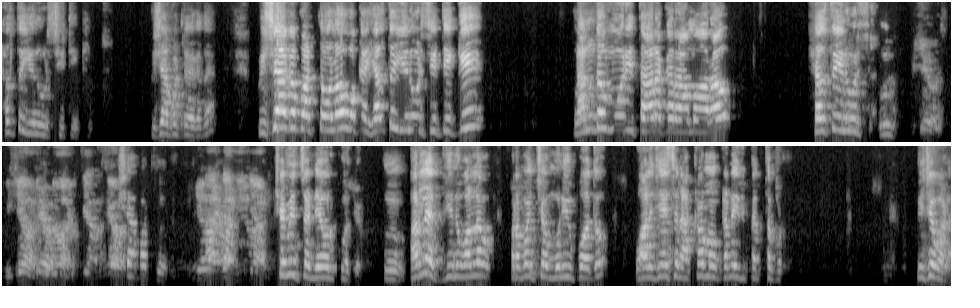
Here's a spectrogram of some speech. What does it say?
హెల్త్ యూనివర్సిటీకి. విశాఖపట్నమే కదా? విశాఖపట్నంలో ఒక హెల్త్ యూనివర్సిటీకి నందమూరి తారక రామారావు హెల్త్ యూనివర్సిటీ విశాఖపట్నం. క్షమించండి ఏమనుకోదు పర్లేదు దీనివల్ల ప్రపంచం మునిగిపోదు. వాళ్ళు చేసిన అక్రమం కన్నా ఇది పెద్దప్పుడు విజయవాడ.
